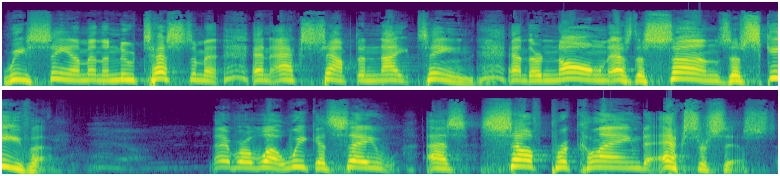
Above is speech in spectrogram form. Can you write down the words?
We see them in the New Testament in Acts chapter 19, and they're known as the sons of Sceva. They were what we could say as self proclaimed exorcists.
